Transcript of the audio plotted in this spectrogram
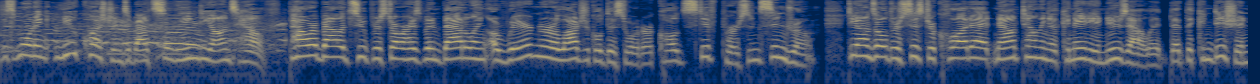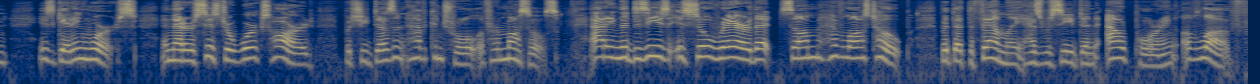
This morning, new questions about Celine Dion's health. Power ballad superstar has been battling a rare neurological disorder called stiff person syndrome. Dion's older sister Claudette now telling a Canadian news outlet that the condition is getting worse and that her sister works hard, but she doesn't have control of her muscles. Adding the disease is so rare that some have lost hope, but that the family has received an outpouring of love.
